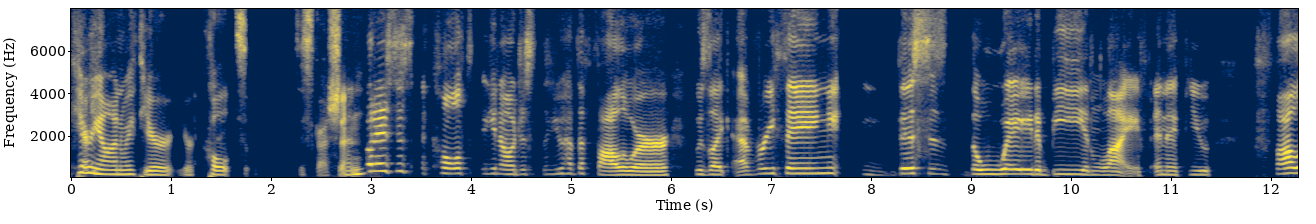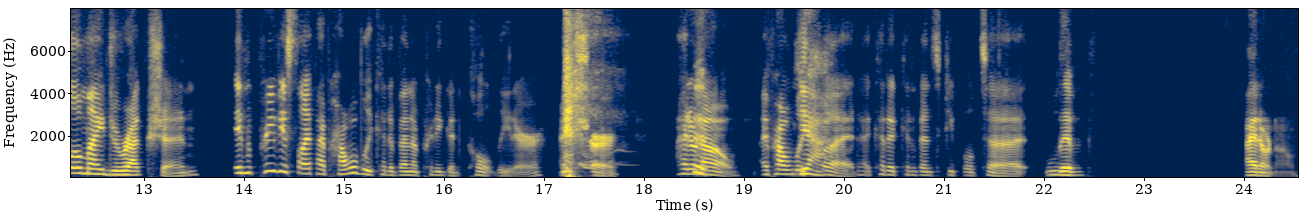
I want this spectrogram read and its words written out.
carry on with your your cult discussion. But it's just a cult, you know, just you have the follower who's like everything this is the way to be in life. And if you follow my direction, in a previous life I probably could have been a pretty good cult leader, I'm sure. I don't know. I probably Yeah. could. I could have convinced people to live I don't know.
